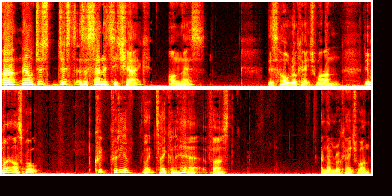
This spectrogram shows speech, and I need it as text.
Uh, now, just just as a sanity check on this, this whole rook h1, you might ask, well, could could he have like taken here first and then rook h1?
